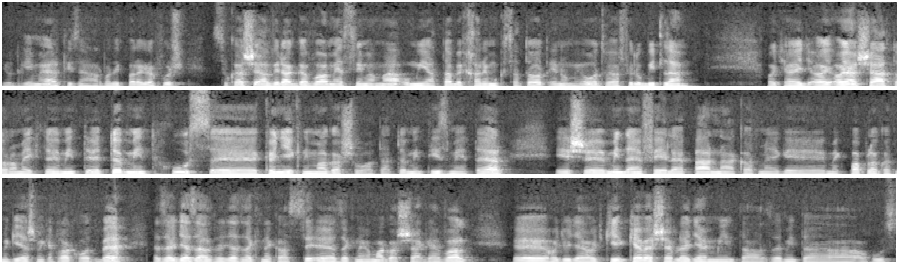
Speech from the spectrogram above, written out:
Jut Gimel, 13. paragrafus. Szukase a virag gava meszrima ma umiatta bekharim uksatot en umiót, vagy a filu bitlám. Hogyha egy olyan sátor, amelyik mint, több mint 20 könnyékni magas volt, tehát több mint 10 méter, és mindenféle párnákat, meg, meg paplankat, meg ilyesmiket rakott be, ez hogy ezáltal, hogy ezeknek a, ezeknek a magasságával, hogy ugye, hogy ki, kevesebb legyen, mint, az, mint a, a 20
